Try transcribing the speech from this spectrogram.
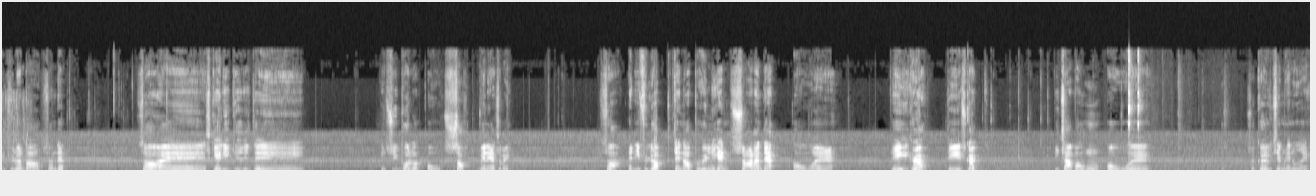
Vi fylder den bare op, sådan der. Så øh, skal jeg lige give lidt øh, enzympulver, og så vender jeg tilbage. Så er de fyldt op, den op på hylden igen, sådan der. Og øh, det hele kører, det er skønt. Vi tager vognen, og øh, så kører vi simpelthen ud af.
